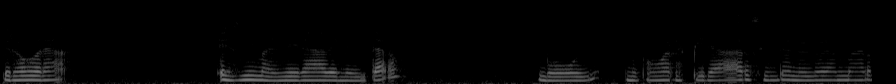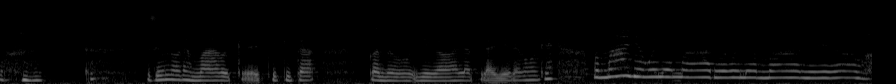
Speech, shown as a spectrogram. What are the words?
pero ahora es mi manera de meditar. Voy me pongo a respirar, siento el olor a mar. Ese olor a mar que de chiquita cuando llegaba a la playa era como que, mamá, ya huele a mar, ya huele a mar, ya llegamos.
